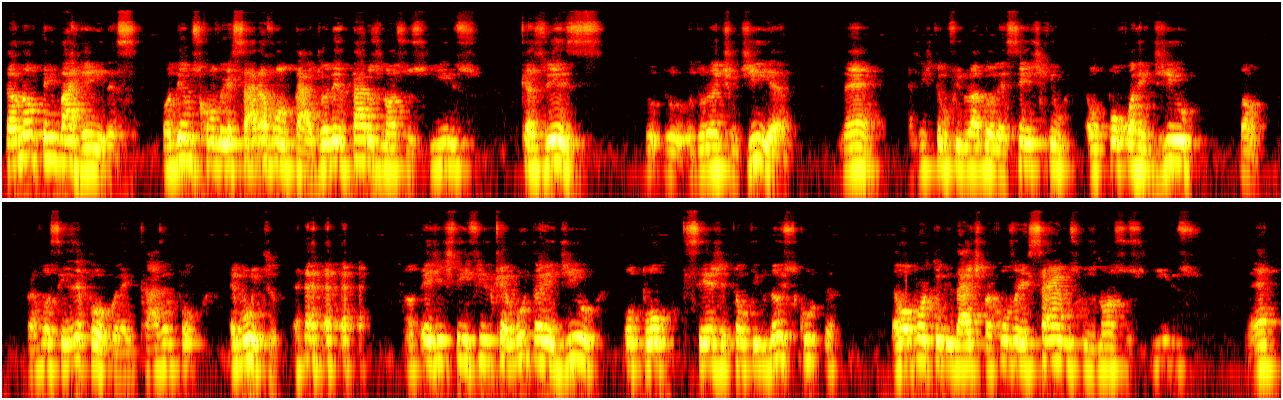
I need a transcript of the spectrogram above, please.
Então, não tem barreiras. Podemos conversar à vontade, orientar os nossos filhos, que às vezes, do, durante o dia, né, a gente tem um filho adolescente que é um pouco arredio. Bom, para vocês é pouco, né? Em casa é um pouco, é muito. então, tem gente tem filho que é muito arredio, ou pouco que seja, então o filho não escuta. É uma oportunidade para conversarmos com os nossos filhos, né?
